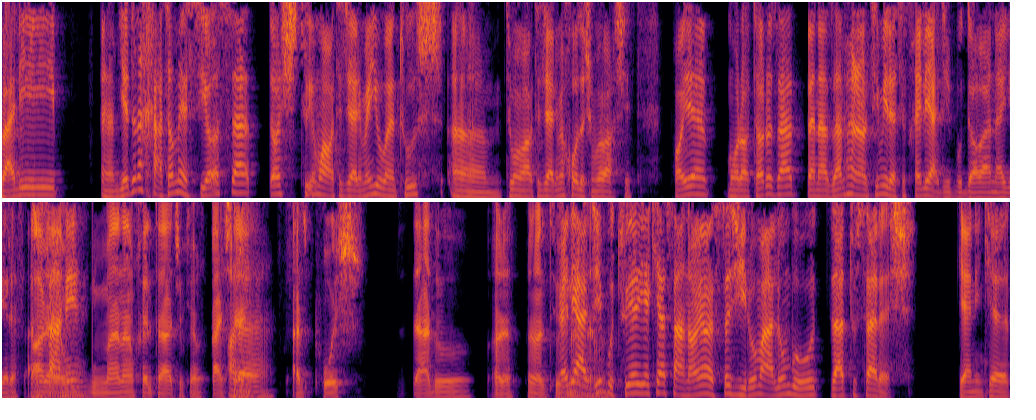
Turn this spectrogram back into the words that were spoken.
ولی یه دونه خطا مسیاس داشت توی محوطه جریمه یوونتوس. توی محوطه جریمه خودشون ببخشید. پای موراتا رو زد به نظر پنالتی می‌رسید. خیلی عجیب بود داور نگرفت. آره منم خیلی تعجب کردم. قشنگ آره. از پشت زد و آره پنالتی خیلی عجیب بود. توی یکی از صحنه‌های استا ژیرو معلوم بود زد تو سرش. یعنی که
